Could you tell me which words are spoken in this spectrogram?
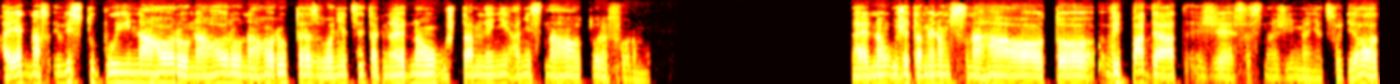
A jak nás vystupují nahoru, nahoru, nahoru k té zvonici, tak najednou už tam není ani snaha o tu reformu. Najednou už je tam jenom snaha o to vypadat, že se snažíme něco dělat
